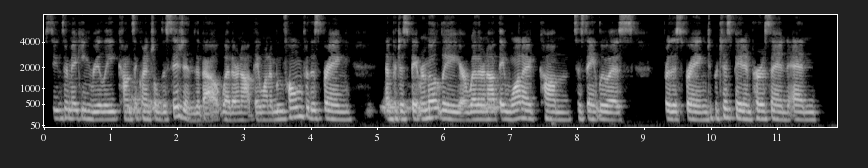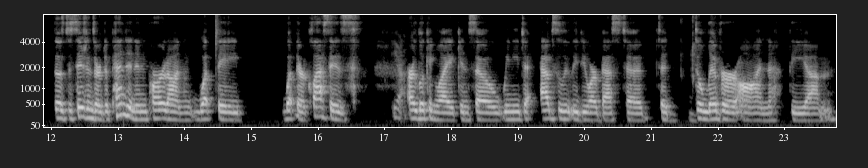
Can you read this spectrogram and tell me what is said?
Students are making really consequential decisions about whether or not they want to move home for the spring and participate remotely or whether or not they want to come to St. Louis for the spring to participate in person and those decisions are dependent in part on what they what their classes yeah. are looking like and so we need to absolutely do our best to to deliver on the um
